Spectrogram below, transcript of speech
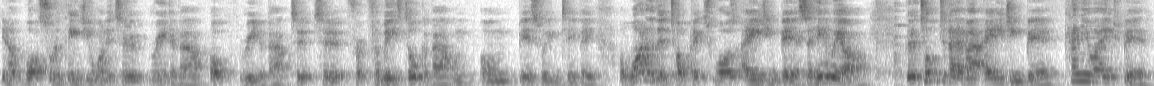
you know what sort of things you wanted to read about or read about to, to for, for me to talk about on, on Beer Sweden TV. And one of the topics was aging beer. So here we are. I'm going to talk today about aging beer. Can you age beer?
